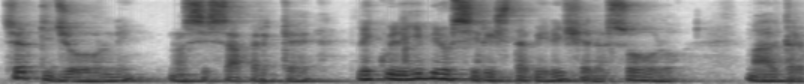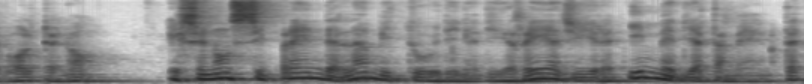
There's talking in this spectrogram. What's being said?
Certi giorni, non si sa perché, l'equilibrio si ristabilisce da solo, ma altre volte no. E se non si prende l'abitudine di reagire immediatamente,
